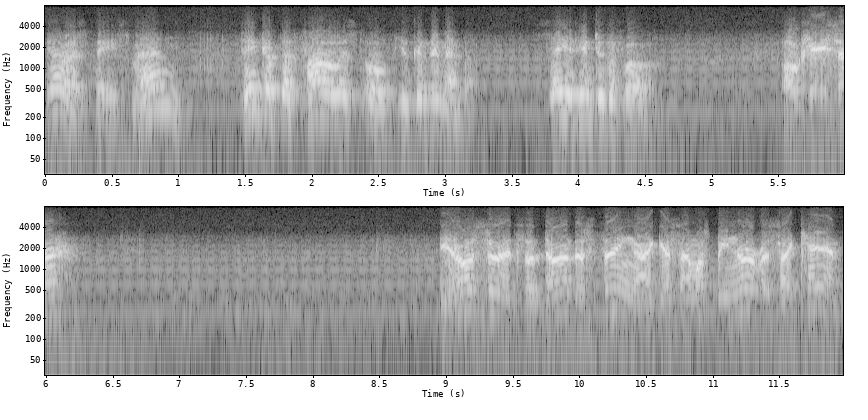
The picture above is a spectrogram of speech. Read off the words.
You're a spaceman. Think of the foulest oath you can remember. Say it into the phone. Okay, sir. Know, sir, it's the darndest thing. I guess I must be nervous. I can't.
